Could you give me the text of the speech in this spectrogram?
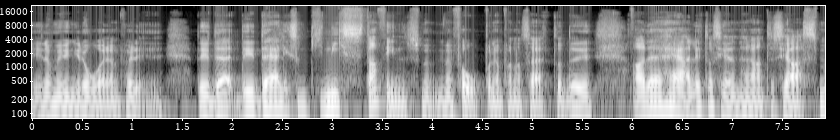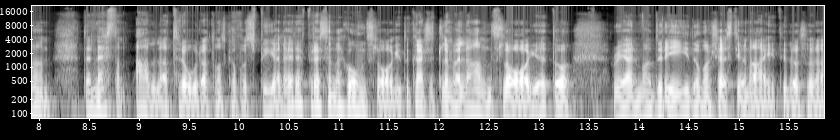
i de yngre åren. För det är där, det är där liksom gnistan finns med, med fotbollen på något sätt. Och det, ja, det är härligt att se den här entusiasmen där nästan alla tror att de ska få spela i representationslaget och kanske till och med landslaget och Real Madrid och Manchester United och sådär.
